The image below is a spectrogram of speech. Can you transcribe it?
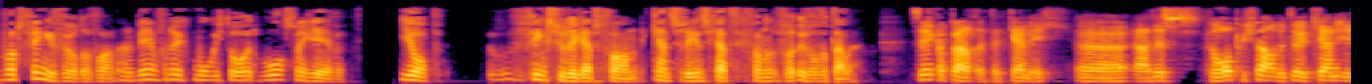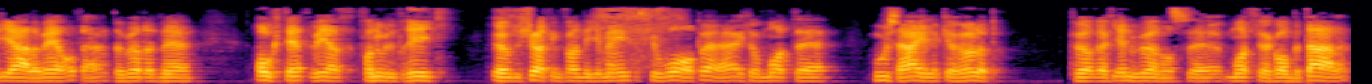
wat vind je ervan? En ben van u mogen ik door het woord van geven? Job, U er van? Kent u er eens van over vertellen? Zeker Patrick, dat ken ik. Uh, ja, dus vooropgesteld natuurlijk geen ideale wereld. Hè. Er wordt een uh, ook dit weer vanuit het reek over de schutting van de gemeentes geworpen. Hè. Je moet uh, huishoudelijke hulp voor inwoners moet je gewoon betalen.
